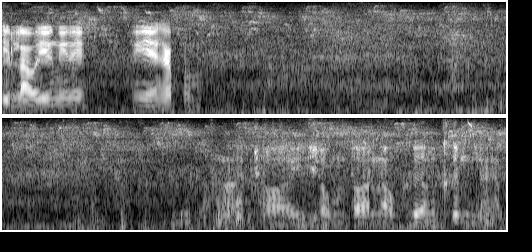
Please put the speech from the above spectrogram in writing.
สินธุ์เราเองนี่นี่นี่เองครับผมมาชอยชมตอนเราเครื่องขึ้นนะครับ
